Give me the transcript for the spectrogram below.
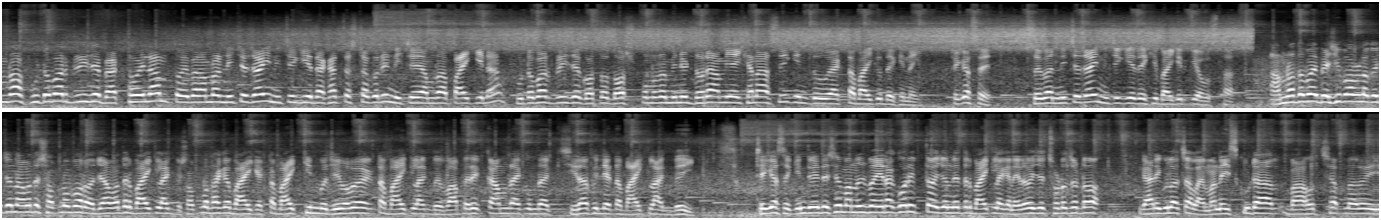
আমরা ফুটওভার ব্রিজে ব্যর্থ হইলাম, তো এবার আমরা নিচে যাই, নিচে গিয়ে দেখার চেষ্টা করি, নিচে আমরা পাই কিনা। ফুটওভার ব্রিজে গত দশ পনেরো মিনিট ধরে আমি এইখানে আসি কিন্তু একটা বাইকও দেখি নাই, ঠিক আছে? তো এবার নিচে যাই, নিচে গিয়ে দেখি বাইকের কি অবস্থা। আমরা তো ভাই বেশি বড় লোক, এই জন্য আমাদের স্বপ্ন বড় যে আমাদের বাইক লাগবে, স্বপ্ন থাকে বাইক একটা বাইক কিনবো, যেভাবে একটা বাইক লাগবে, বাপের কামড়ায় কুমড়ায় শিরা ফিলে একটা বাইক লাগবেই, ঠিক আছে? কিন্তু এই দেশের মানুষ বা এরা গরিব তো ওই জন্য এদের বাইক লাগে না। এরা ওই যে ছোটো ছোটো গাড়িগুলো চালায় মানে স্কুটার বা হচ্ছে আপনার ওই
